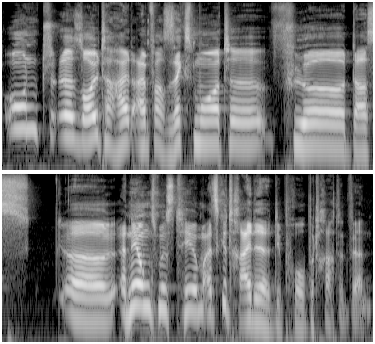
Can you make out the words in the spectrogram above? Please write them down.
und äh, sollte halt einfach sechs Monate für das äh, Ernährungsministerium als Getreidedepot betrachtet werden.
